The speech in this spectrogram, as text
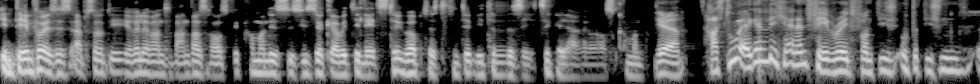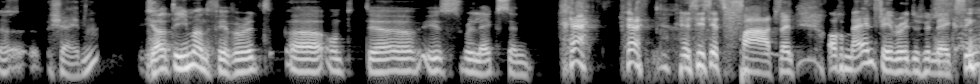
in dem Fall ist es absolut irrelevant, wann was rausgekommen ist. Es ist ja, glaube ich, die letzte überhaupt erst in der Mitte der 60er Jahre rausgekommen. Ja. Hast du eigentlich einen Favorite von dies, unter diesen äh, Scheiben? Ich hatte immer einen Favorite äh, und der ist Relaxing. es ist jetzt Fahrt, weil auch mein Favorite ist Relaxing.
